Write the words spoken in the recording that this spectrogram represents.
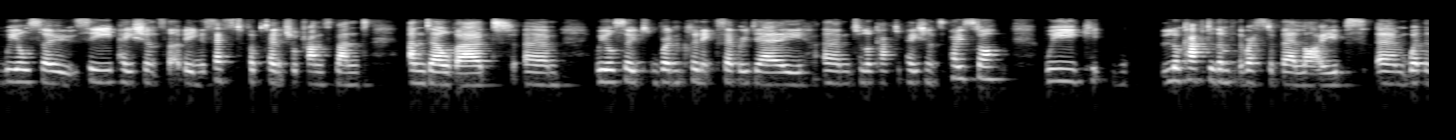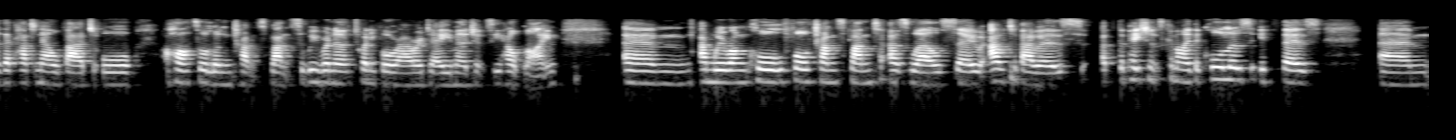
we also see patients that are being assessed for potential transplant and LVAD. Um, we also run clinics every day um, to look after patients post-op. We look after them for the rest of their lives, um, whether they've had an LVAD or a heart or lung transplant. So we run a 24 hour a day emergency helpline. Um, and we're on call for transplant as well. So out of hours, uh, the patients can either call us if there's um,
